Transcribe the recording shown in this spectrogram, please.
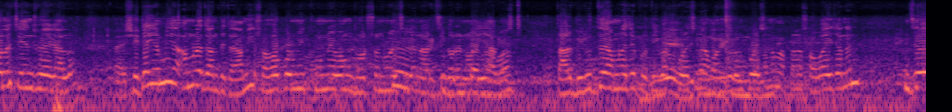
বলে চেঞ্জ হয়ে গেল সেটাই আমি, আমরা জানতে চাই। আমি সহকর্মী খুন এবং ধর্ষণ হয়েছিলেন আর্জি করে নয়ই আগস্ট। তার বিরুদ্ধে আমরা যে প্রতিবাদ করেছিলাম, আন্দোলন করেছিলাম, আপনারা সবাই জানেন যে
